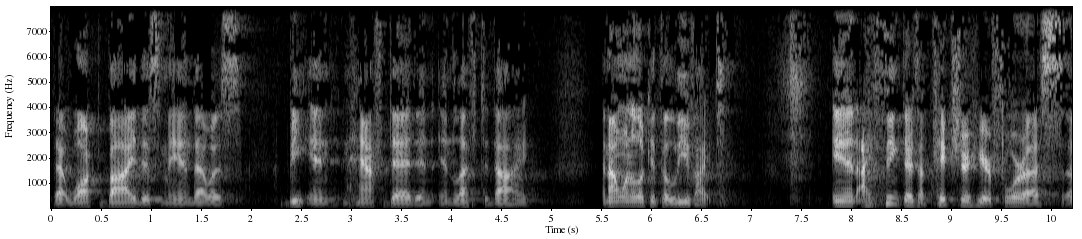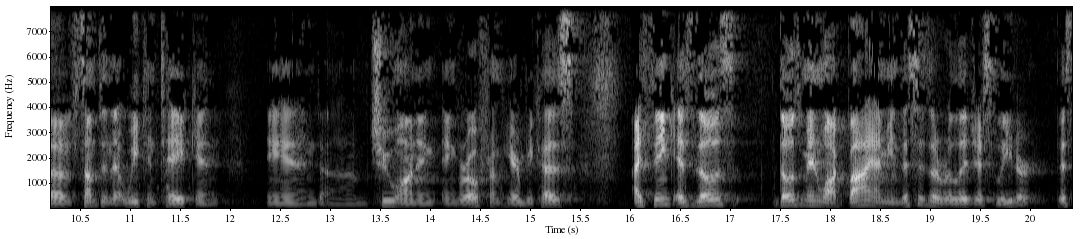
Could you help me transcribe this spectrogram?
that walked by this man that was beaten and half dead and, and left to die. And I want to look at the Levite. And I think there's a picture here for us of something that we can take and, and um, chew on and, and grow from here because I think as those those men walk by, I mean, this is a religious leader. This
